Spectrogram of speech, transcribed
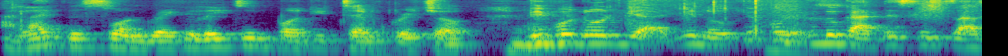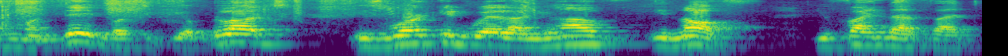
I like this one, regulating body temperature. People don't get, you know, people look at these things as mundane, but if your blood is working well and you have enough, you find out that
